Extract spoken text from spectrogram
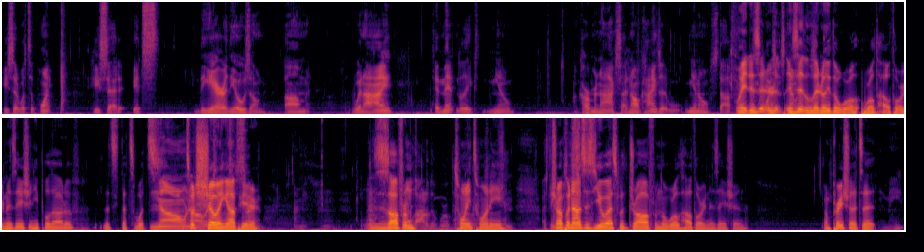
He said, "What's the point?" He said, "It's the air and the ozone. Um, when I emit like you know carbon monoxide and all kinds of you know stuff. Wait, is it is it literally the World World Health Organization he pulled out of? That's that's what's No, that's no, what's showing up here. certain- I mean, I This is all from pulled out of the World Health 2020. Organization. I think it Trump was a s- announces U.S. withdrawal from the World Health Organization. I'm pretty sure that's it. Maybe.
